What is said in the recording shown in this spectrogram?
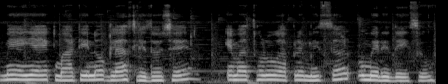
મેં અહીંયા એક માટીનો ગ્લાસ લીધો છે. એમાં થોડું આપણે મિશ્રણ ઉમેરી દઈશું.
